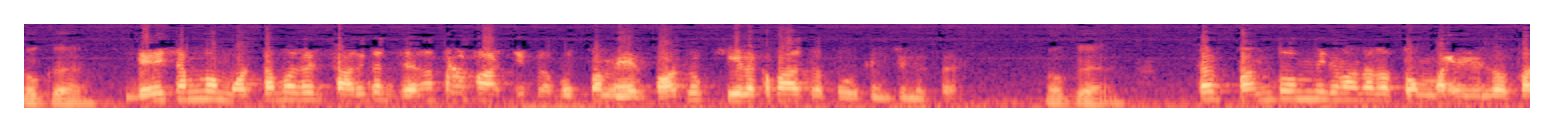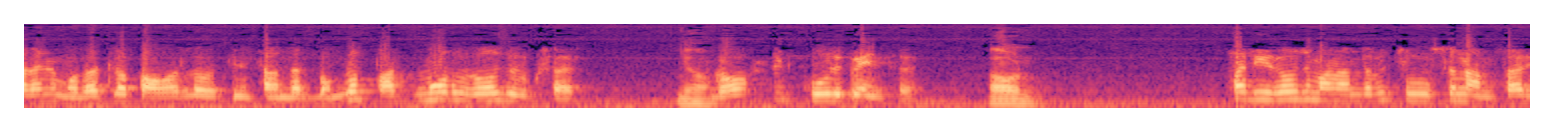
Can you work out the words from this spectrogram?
ఓకే. దేశంలో మొట్టమొదటిసారిగా జనతా పార్టీ ప్రభుత్వం ఏర్పాటులో కీలక పాత్ర పోషించింది సార్. ఓకే. సార్ పంతొమ్మిది వందల తొంభైలో సార్ ఆయన మొదట్లో పవర్లో వచ్చిన సందర్భంలో పదమూడు రోజులకు సార్. గవర్నమెంట్ కూలిపోయింది సార్. అవును. సార్ ఈ రోజు మనందరం చూస్తున్నాం సార్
